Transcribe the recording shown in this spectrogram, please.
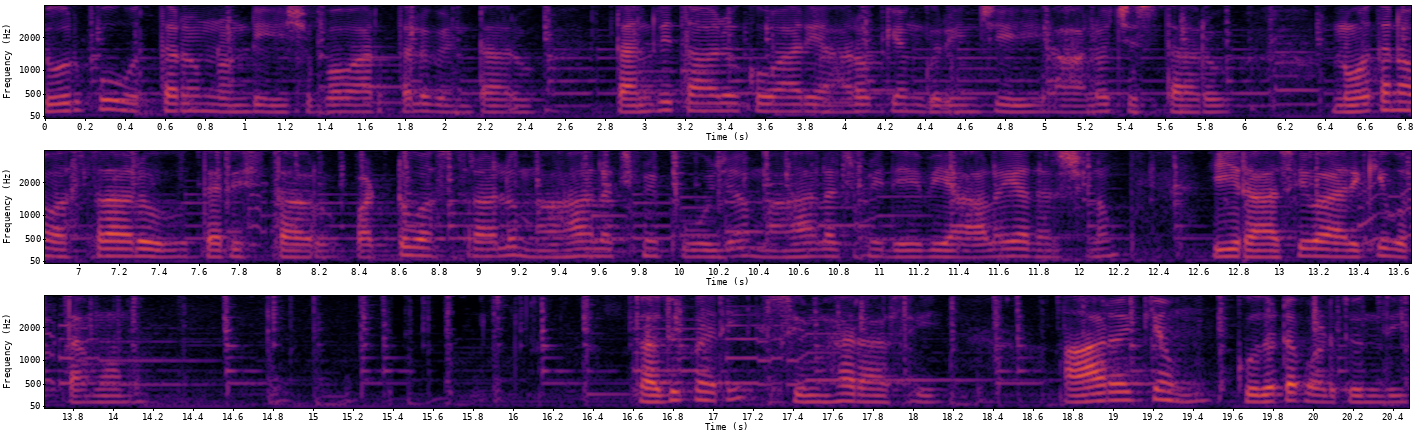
తూర్పు ఉత్తరం నుండి శుభవార్తలు వింటారు. తండ్రి తాలూకు వారి ఆరోగ్యం గురించి ఆలోచిస్తారు. నూతన వస్త్రాలు ధరిస్తారు. పట్టు వస్త్రాలు మహాలక్ష్మి పూజ మహాలక్ష్మీదేవి ఆలయ దర్శనం ఈ రాశి వారికి ఉత్తమం. తదుపరి సింహరాశి. ఆరోగ్యం కుదుట పడుతుంది.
